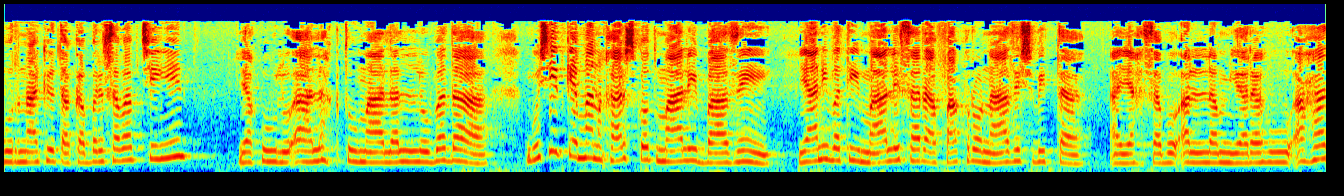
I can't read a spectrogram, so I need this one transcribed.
گرنا کیو تکبر سبب چیئیں یقول اہلکت مال اللبدا۔ گوشید کے من خرچ کت مالی بازیں۔ یعنی وتی مال سرا فخر و نازش بیتا۔ ایحسب علم یرہو احد؟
